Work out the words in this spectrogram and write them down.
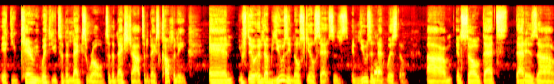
if you carry with you to the next role, to the next job, to the next company, and you still end up using those skill sets and, and, using that wisdom. Um, and so that's that is uh,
